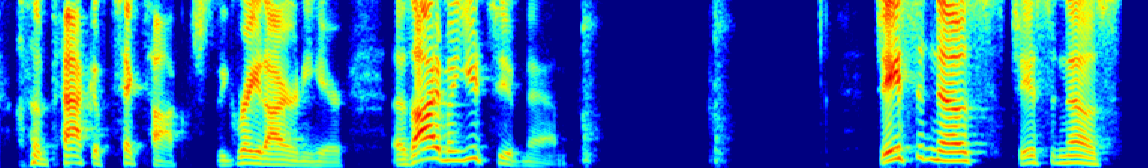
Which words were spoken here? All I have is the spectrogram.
on the back of TikTok, which is the great irony here, as I'm a YouTube man. Jason knows. Jason knows.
